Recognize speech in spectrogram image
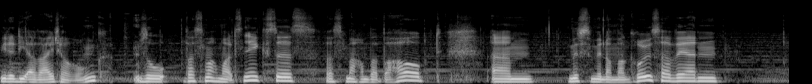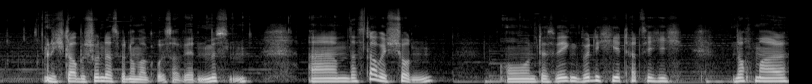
wieder die Erweiterung. So, was machen wir als nächstes? Was machen wir überhaupt? Ähm, müssen wir nochmal größer werden? Und ich glaube schon, dass wir nochmal größer werden müssen. Ähm, das glaube ich schon. Und deswegen würde ich hier tatsächlich nochmal,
